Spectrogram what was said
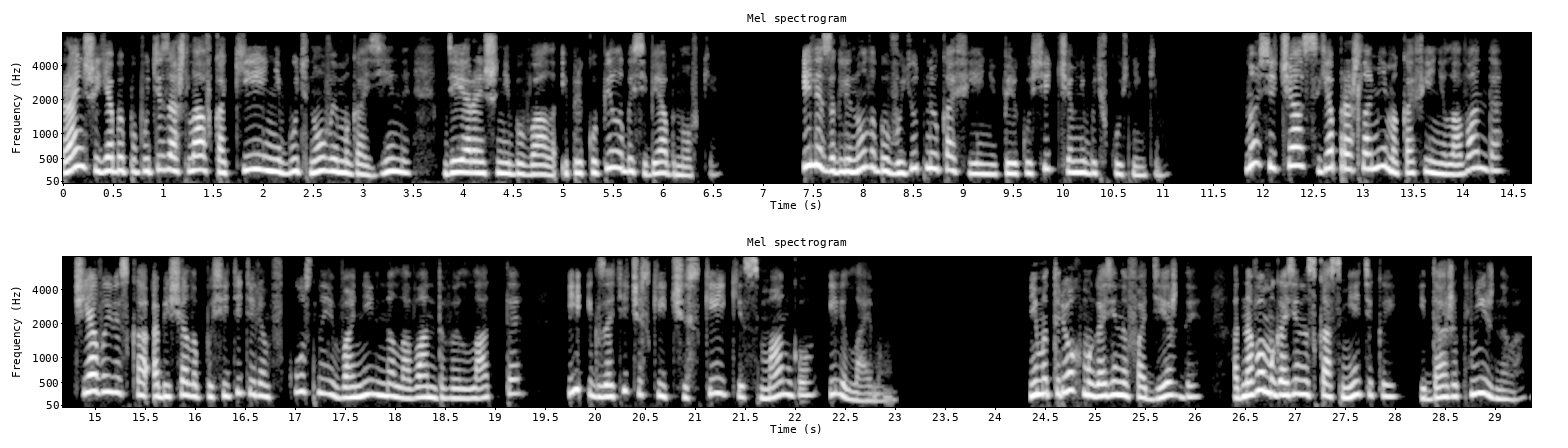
Раньше я бы по пути зашла в какие-нибудь новые магазины, где я раньше не бывала, и прикупила бы себе обновки. Или заглянула бы в уютную кофейню перекусить чем-нибудь вкусненьким. Но сейчас я прошла мимо кофейни «Лаванда», чья вывеска обещала посетителям вкусные ванильно-лавандовые латте и экзотические чизкейки с манго или лаймом. Мимо трех магазинов одежды, одного магазина с косметикой и даже книжного.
